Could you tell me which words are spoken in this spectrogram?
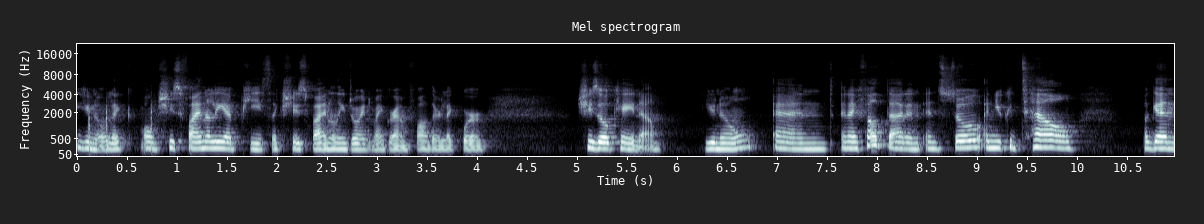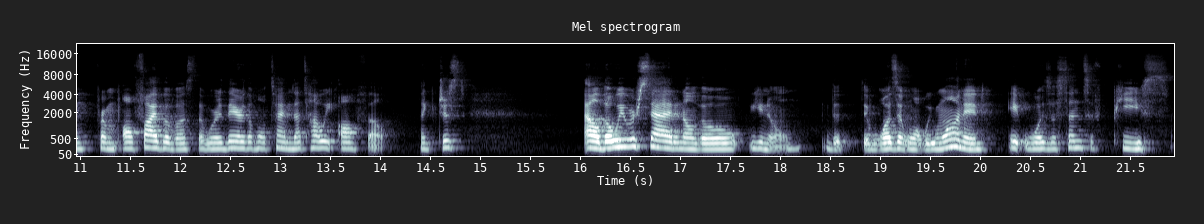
you know like oh she's finally at peace. Like she's finally joined my grandfather. Like we're she's okay now you know and and i felt that and and so and you could tell again from all five of us that were there the whole time that's how we all felt like just although we were sad and although you know that it wasn't what we wanted, it was a sense of peace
